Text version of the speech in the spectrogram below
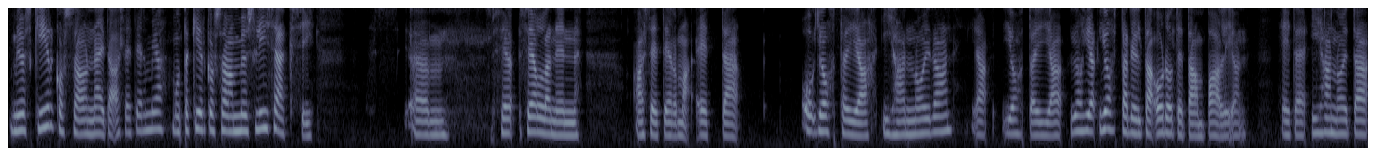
myös kirkossa on näitä asetelmia, mutta kirkossa on myös lisäksi se, sellainen asetelma, että johtajia ihannoidaan ja johtajia, johtajilta odotetaan paljon. Heitä ihannoita,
